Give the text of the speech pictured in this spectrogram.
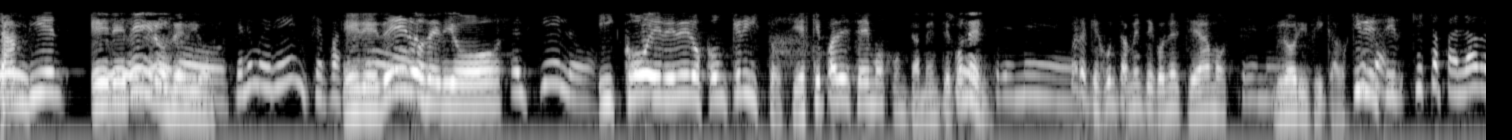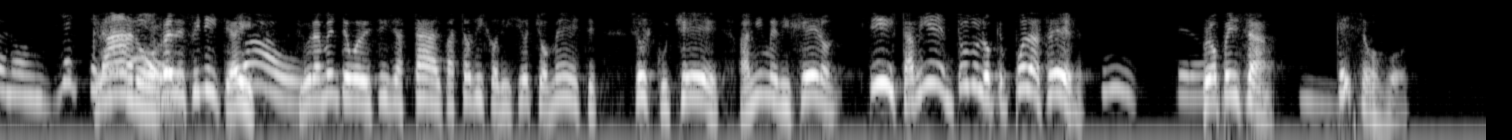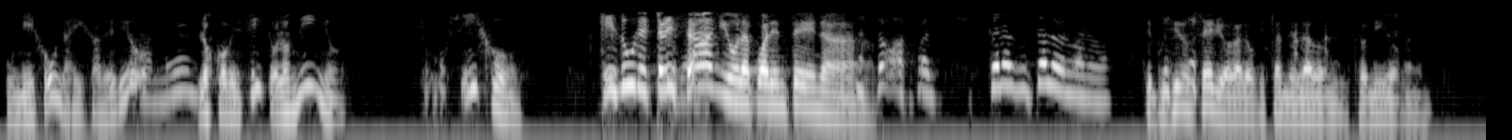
también herederos de Dios. Tenemos herencia, pastor. Herederos de Dios El cielo. y coherederos con Cristo, si es que padecemos juntamente con Él, Tremendo. para que juntamente con Él seamos Tremendo. glorificados. Quiere Esta- decir, que esta palabra nos inyecte claro, redefinite ahí. Guau. Seguramente vos decís, ya está, el pastor dijo 18 meses, yo escuché, a mí me dijeron, sí, está bien, todo lo que pueda hacer. Sí, pero... Pero pensá, Mm. ¿qué sos vos? Un hijo, una hija de Dios. Amén. Los jovencitos, los niños. Somos hijos. Que dure tres años la cuarentena. No, asustar los hermanos. Se pusieron serios acá los que están del lado del sonido.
